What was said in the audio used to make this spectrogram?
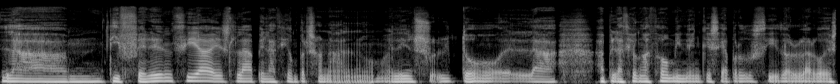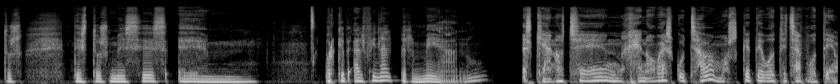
La mm, diferencia es la apelación personal, ¿no? el insulto, la apelación a Zominen que se ha producido a lo largo de estos, de estos meses, em, porque al final permea. ¿no? Es que anoche en Genova escuchábamos que te bote chapote.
